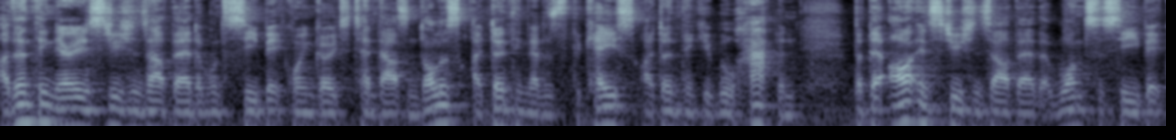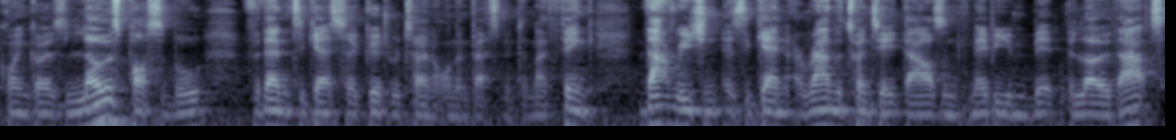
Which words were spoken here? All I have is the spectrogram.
I don't think there are institutions out there that want to see Bitcoin go to $10,000. I don't think that is the case. I don't think it will happen. But there are institutions out there that want to see Bitcoin go as low as possible for them to get a good return on investment. And I think that region is again around the 28,000, maybe even a bit below that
